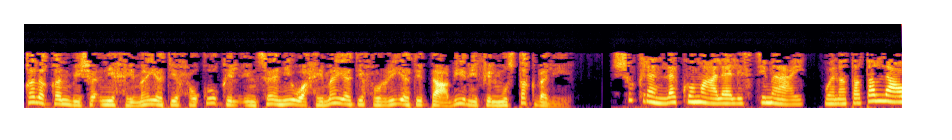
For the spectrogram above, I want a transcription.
قلقا بشأن حماية حقوق الإنسان وحماية حرية التعبير في المستقبل. شكرا لكم على الاستماع، ونتطلع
